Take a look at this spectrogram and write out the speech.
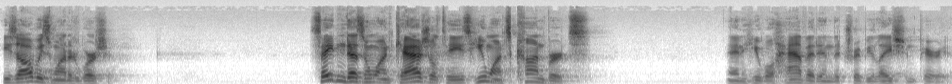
He's always wanted worship. Satan doesn't want casualties, he wants converts. And he will have it in the tribulation period.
